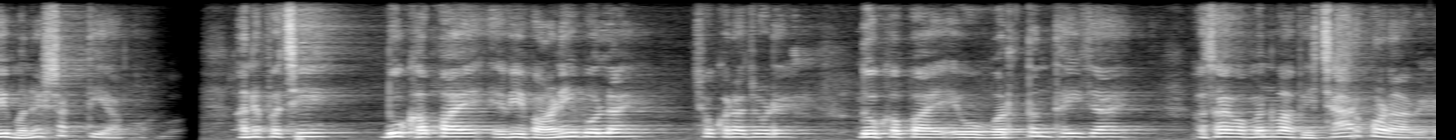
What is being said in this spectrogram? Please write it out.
એ મને શક્તિ આપો. અને પછી, દુઃખ અપાય એવી વાણી બોલાય છોકરા જોડે. દુઃખ અપાય એવું વર્તન થઈ જાય. અથવા એવા મનમાં વિચાર પણ આવે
